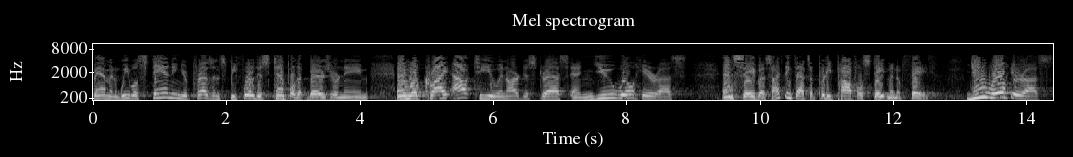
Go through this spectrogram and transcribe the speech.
famine, we will stand in your presence before this temple that bears your name and will cry out to you in our distress and you will hear us and save us. I think that's a pretty powerful statement of faith. You will hear us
